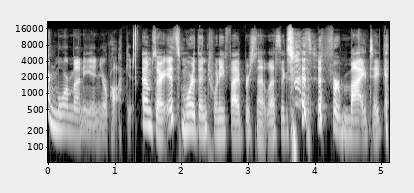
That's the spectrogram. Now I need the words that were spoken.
and more money in your pocket. I'm sorry, it's more than 25% less expensive for my takeout.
